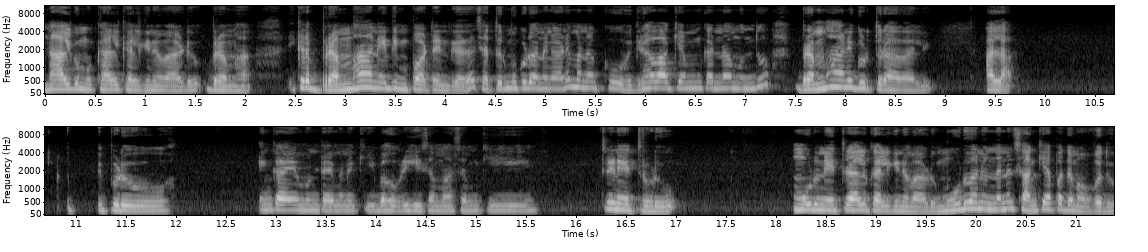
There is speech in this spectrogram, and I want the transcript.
నాలుగు ముఖాలు కలిగిన వాడు బ్రహ్మ. ఇక్కడ బ్రహ్మ అనేది ఇంపార్టెంట్ కదా చతుర్ముఖుడు అనగానే మనకు విగ్రహవాక్యం కన్నా ముందు బ్రహ్మ అని గుర్తు రావాలి. అలా. ఇప్పుడు ఇంకా ఏముంటాయి మనకి బహువ్రీహి సమాసంకి త్రినేత్రుడు. మూడు నేత్రాలు కలిగిన వాడు మూడు అని ఉందని సంఖ్యాపదం అవ్వదు.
